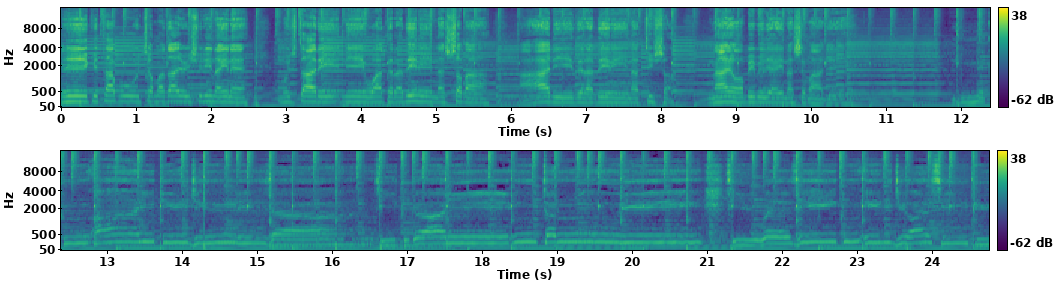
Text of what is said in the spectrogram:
Ni kitabu cha Mathayo 24 mstari ni wa 37 hadi 39, nayo Biblia inasemaje? nimekuwa nikijiuliza siku gani utarudi, siwezi kuijua siku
